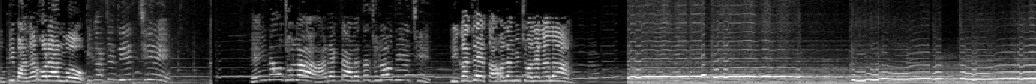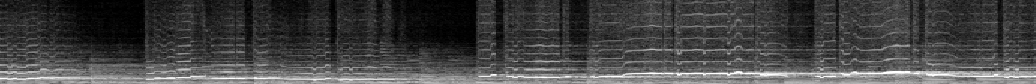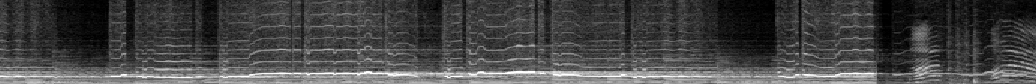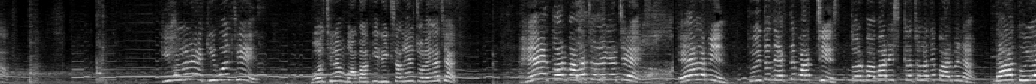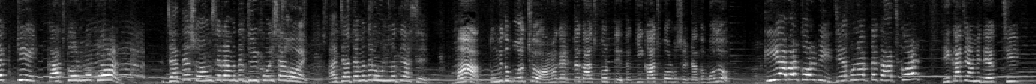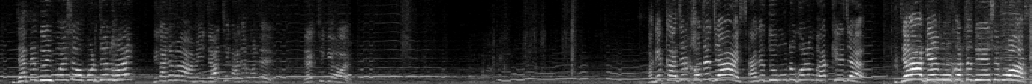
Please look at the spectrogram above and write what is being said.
দুটি বাজার করে আনব। ঠিক আছে দিচ্ছি। এই নাও ঝুলা আর একটা আলাদা ঝুলাও দিয়েছি। ঠিক আছে তাহলে আমি চলে গেলাম। রিক্সা নিয়ে চলে গেছে? হ্যাঁ তোর বাবা চলে গেছে। এ আলামিন তুই তো দেখতে পাচ্ছিস তোর বাবা রিক্সা চালাতে পারবে না। তা তুই একটি কাজকর্ম কর যাতে সংসারে আমাদের দুই পয়সা হয় আর যাতে আমাদের উন্নতি আসে। মা তুমি তো বলছো আমাকে একটা কাজ করতে তা কি কাজ করব সেটা তো বলো। কি আবার করবি? যে কোনো একটা কাজ কর। ঠিক আছে আমি দেখছি। যাতে দুই পয়সা উপার্জন হয়। ঠিক আছে মা আমি যাচ্ছি কাজের মাঠে দেখছি কি হয়। আগে কাজের খোঁজে যাস আগে দু মুঠো গরম ভাত খেয়ে যা। যা আগে মুখ হাতটা দিয়ে এসে বস।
